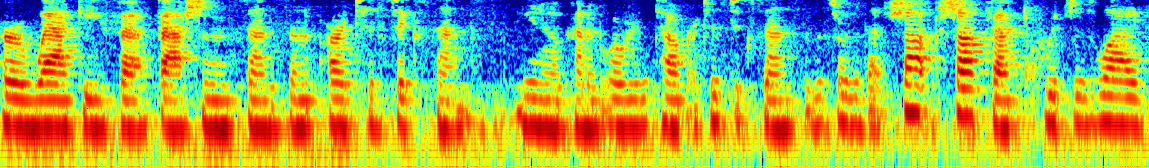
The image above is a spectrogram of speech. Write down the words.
her wacky fa- fashion sense and artistic sense, you know, kind of over the top artistic sense, it was sort of that shock shock factor, which is why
